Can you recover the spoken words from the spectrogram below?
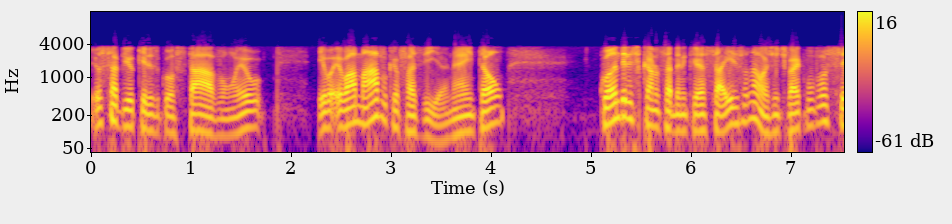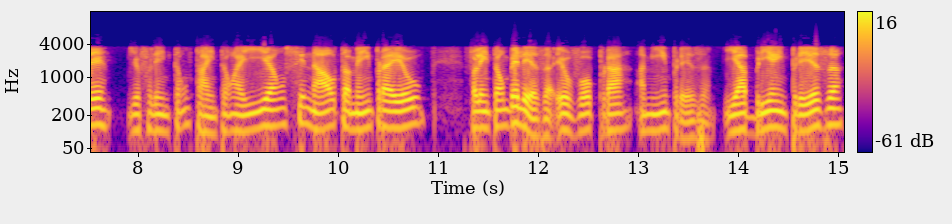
eu sabia o que eles gostavam, eu, eu, eu amava o que eu fazia, né? Então, quando eles ficaram sabendo que eu ia sair, eles falaram, não, a gente vai com você. E eu falei, então tá, então aí é um sinal também para eu. Falei, então beleza, eu vou para a minha empresa. E abri a empresa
